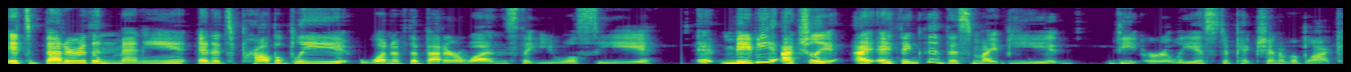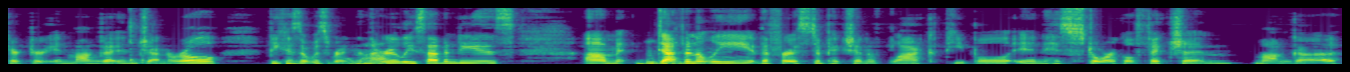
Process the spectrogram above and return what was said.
it's better than many, and it's probably one of the better ones that you will see. It, maybe actually, I, I think that this might be the earliest depiction of a black character in manga in general because it was written in the early 70s. Um, Mhm. definitely the first depiction of black people in historical fiction manga.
